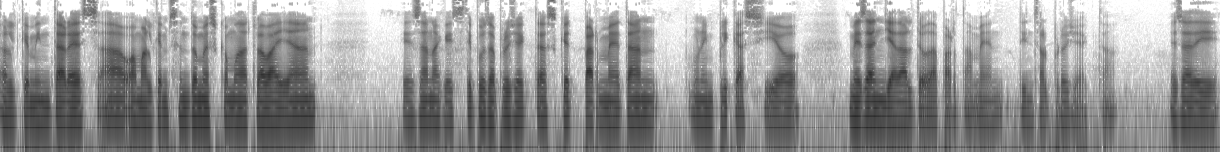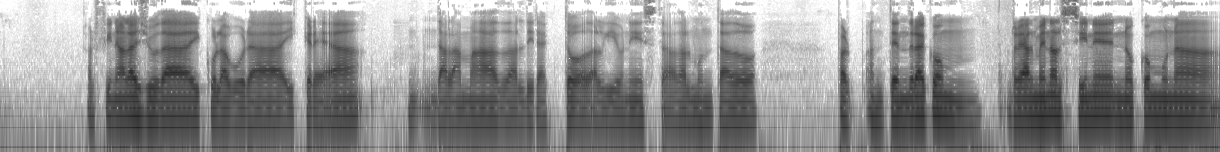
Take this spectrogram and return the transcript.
El que m'interessa o amb el que em sento més còmode treballant és en aquells tipus de projectes que et permeten una implicació més enllà del teu departament dins el projecte. És a dir, al final ajudar i col·laborar i crear de la mà del director, del guionista, del muntador, per entendre com realment el cine no com una,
